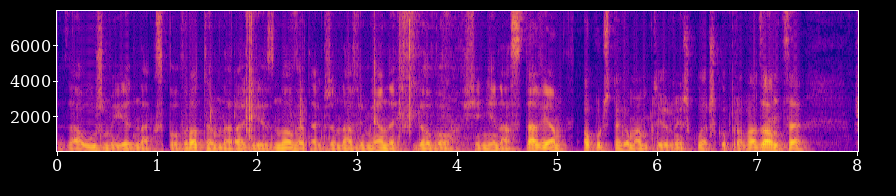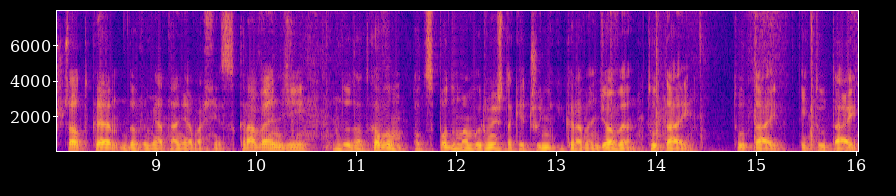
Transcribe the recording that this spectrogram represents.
Załóżmy jednak z powrotem. Na razie jest nowe, także na wymianę chwilowo się nie nastawiam. Oprócz tego mamy tutaj również kółeczko prowadzące, szczotkę do wymiatania właśnie z krawędzi. Dodatkowo od spodu mamy również takie czujniki krawędziowe tutaj, tutaj i tutaj.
